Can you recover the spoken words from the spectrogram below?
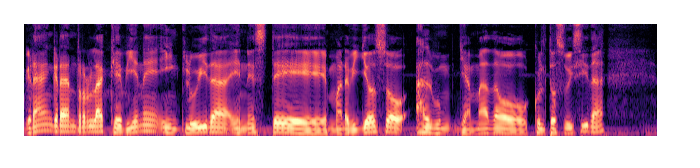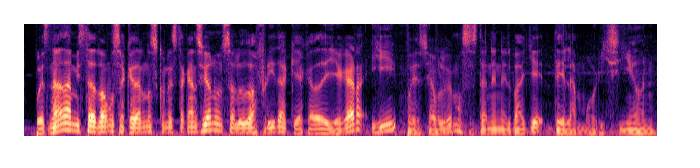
gran, gran rola que viene incluida en este maravilloso álbum llamado Culto Suicida. Pues nada, amistad, vamos a quedarnos con esta canción. Un saludo a Frida que acaba de llegar y pues ya volvemos. Están en el Valle de la Morición.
